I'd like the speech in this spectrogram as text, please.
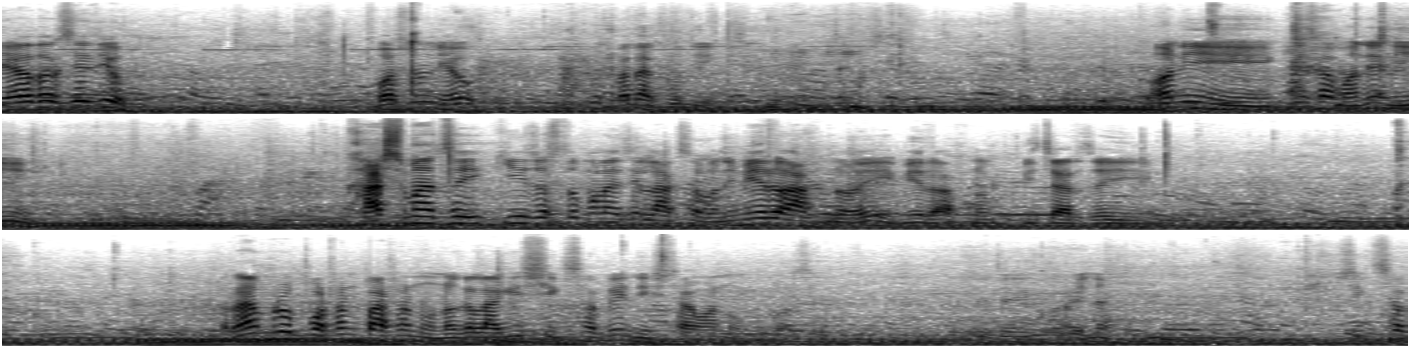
ए अध्यक्षज्यू बस्नु नि हौ। कता खुजी अनि के छ भने नि खासमा चाहिँ के जस्तो मलाई चाहिँ लाग्छ भने मेरो आफ्नो है मेरो आफ्नो विचार चाहिँ राम्रो पठन पाठन हुनको लागि शिक्षकै निष्ठावान हुनुपर्छ। होइन? शिक्षक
